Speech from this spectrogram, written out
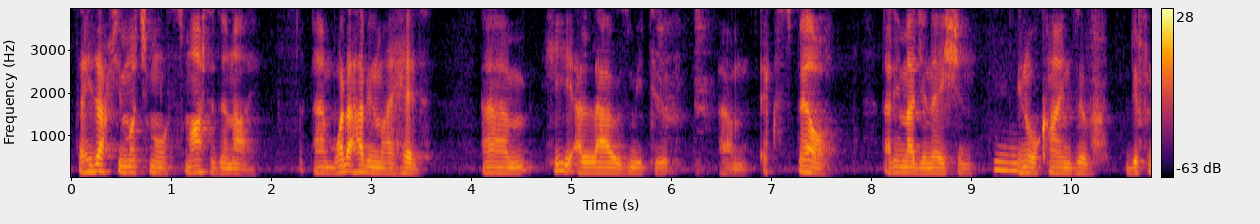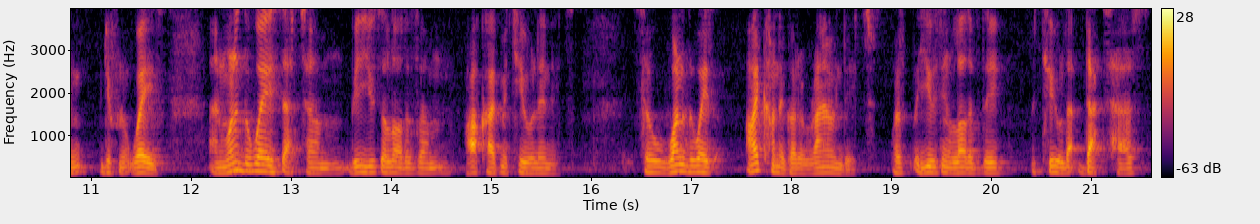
So he's actually much more smarter than I. Um, what I have in my head, um, he allows me to um, expel that imagination mm. in all kinds of different, different ways. And one of the ways that um, we use a lot of um, archive material in it. So one of the ways I kind of got around it was using a lot of the material that DACS has,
